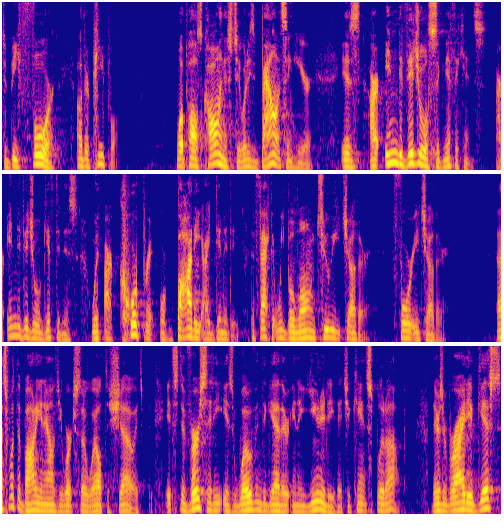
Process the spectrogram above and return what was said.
to be for other people. What Paul's calling us to, what he's balancing here, is our individual significance, our individual giftedness with our corporate or body identity, the fact that we belong to each other, for each other. That's what the body analogy works so well to show. Its, its diversity is woven together in a unity that you can't split up. There's a variety of gifts,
